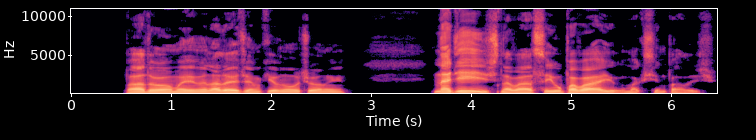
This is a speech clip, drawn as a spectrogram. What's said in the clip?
— Подумаем над этим, — кивнул ученый. — Надеюсь на вас и уповаю, Максим Павлович.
